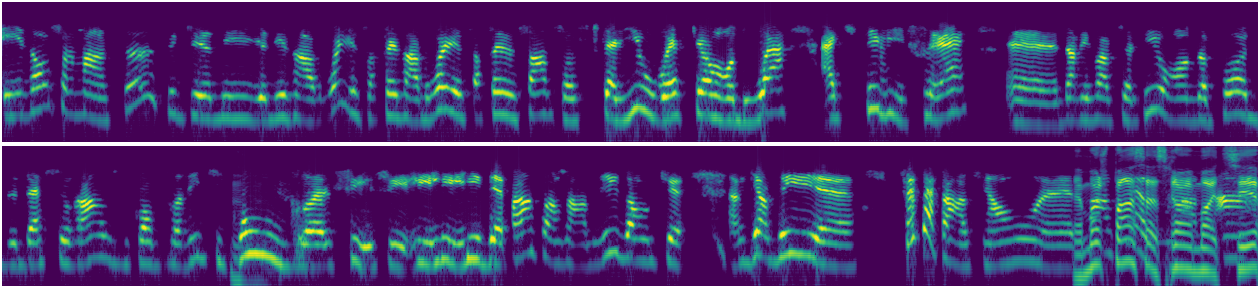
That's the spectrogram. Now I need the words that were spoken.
Et non seulement ça, c'est qu'il y, a des, il y a des endroits, il y a certains endroits, il y a certains centres hospitaliers où est-ce qu'on doit acquitter les frais euh, dans l'éventualité où on n'a pas d'assurance, vous comprenez, qui hmm. couvre ces, ces, les, les, dépenses engendrées. Donc, euh, regardez, euh, faites attention. Mais moi, je pense que ça serait un motif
